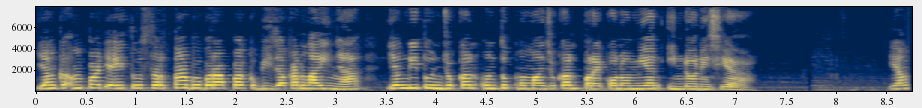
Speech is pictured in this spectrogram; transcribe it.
Yang keempat yaitu serta beberapa kebijakan lainnya yang ditunjukkan untuk memajukan perekonomian Indonesia. Yang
